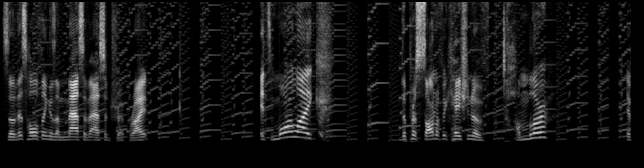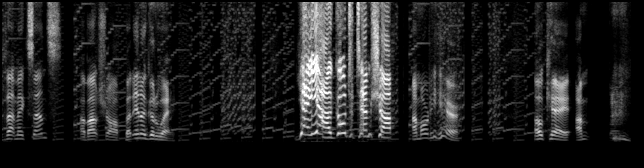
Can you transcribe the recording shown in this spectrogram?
So this whole thing is a massive acid trip, right? It's more like the personification of Tumblr, if that makes sense. About shop, but in a good way. Yeah, yeah, go to Tem shop. I'm already here. Okay, I'm.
